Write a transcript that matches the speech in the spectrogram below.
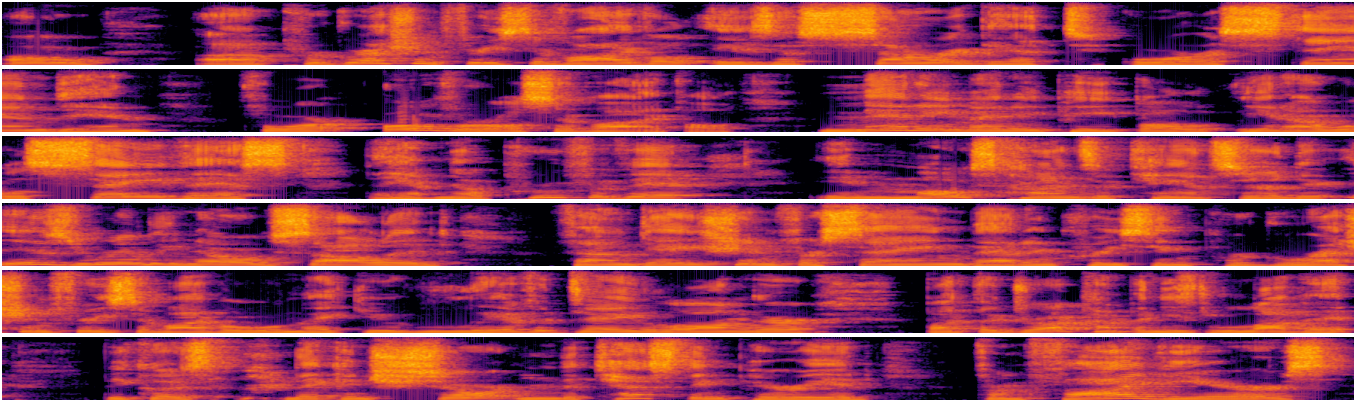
oh, uh, progression free survival is a surrogate or a stand in for overall survival. Many, many people, you know, will say this. They have no proof of it. In most kinds of cancer, there is really no solid foundation for saying that increasing progression free survival will make you live a day longer. But the drug companies love it because they can shorten the testing period from five years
